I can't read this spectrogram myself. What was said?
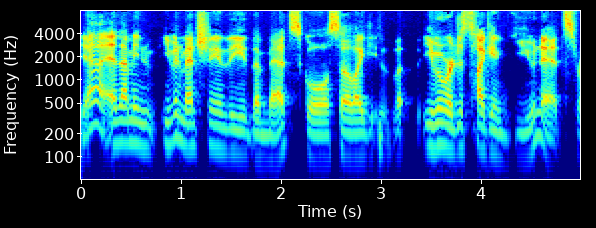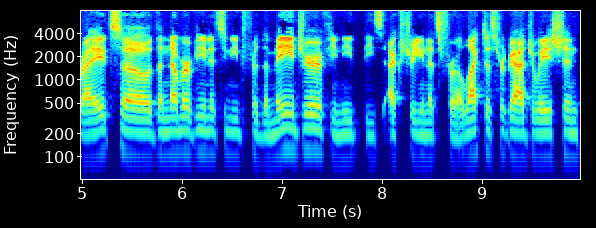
Yeah, and I mean, even mentioning the the med school, so like even we're just talking units, right? So the number of units you need for the major, if you need these extra units for electives for graduation,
